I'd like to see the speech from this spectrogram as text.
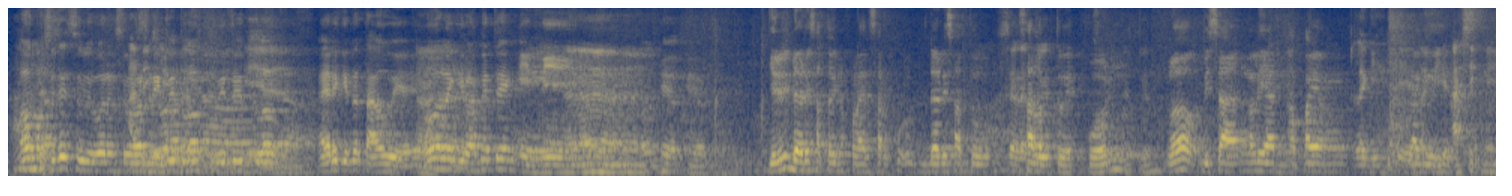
Oh maksudnya seliweran seliweran retweet love iya. retweet Iya. love. Akhirnya kita tahu ya. Oh lagi rame tuh yang ini. Ah. oke oke oke. Jadi dari satu influencer dari satu Seleb seleb tweet. pun lo bisa ngelihat apa yang lagi iya, Lagi. Lagi asik nih.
